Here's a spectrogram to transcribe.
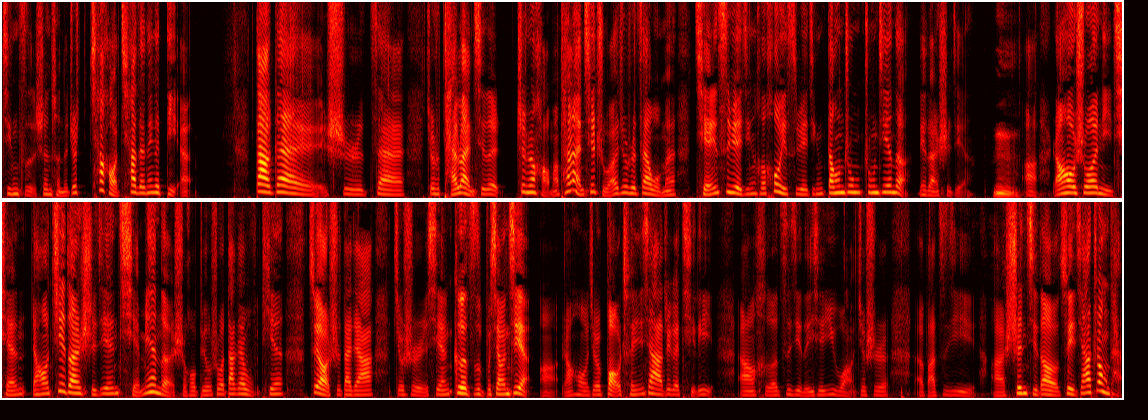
精子生存的，就恰好恰在那个点，大概是在就是排卵期的正正好嘛，排卵期主要就是在我们前一次月经和后一次月经当中中间的那段时间。嗯啊，然后说你前，然后这段时间前面的时候，比如说大概五天，最好是大家就是先各自不相见啊，然后就是保存一下这个体力，然后和自己的一些欲望，就是呃把自己啊升级到最佳状态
